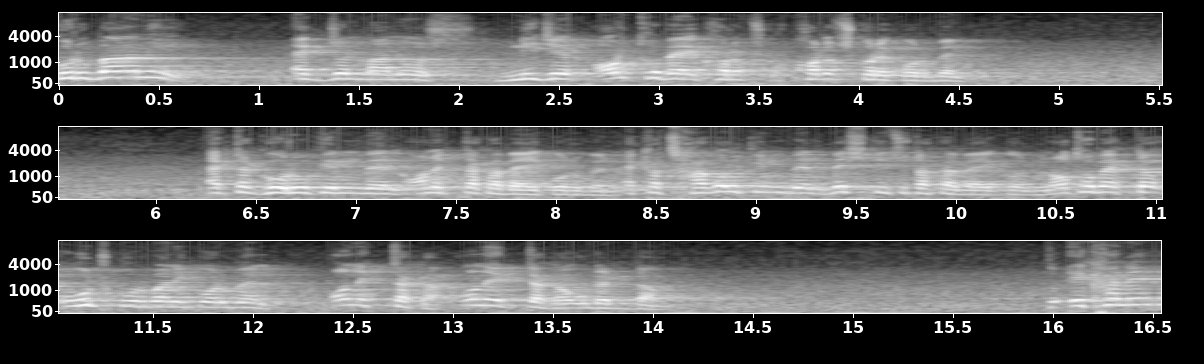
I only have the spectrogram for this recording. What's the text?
কুরবানি একজন মানুষ নিজের অর্থ ব্যয় খরচ খরচ করে করবেন। একটা গরু কিনবেন, অনেক টাকা ব্যয় করবেন। একটা ছাগল কিনবেন, বেশ কিছু টাকা ব্যয় করবেন। অথবা একটা উট কোরবানি করবেন, অনেক টাকা অনেক টাকা উটের দাম। তো এখানে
